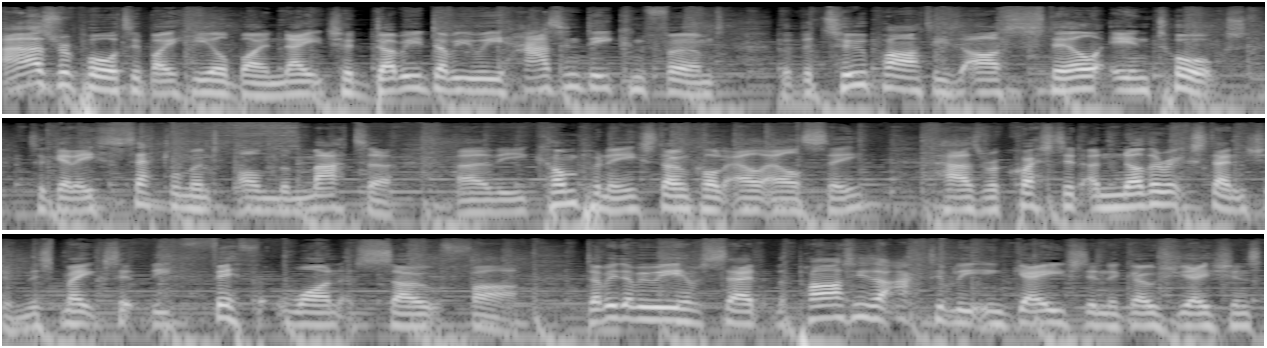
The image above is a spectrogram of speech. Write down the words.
As reported by Heel by Nature, WWE has indeed confirmed that the two parties are still in talks to get a settlement on the matter. Uh, the company, Stone Cold LLC, has requested another extension. This makes it the fifth one so far. WWE have said the parties are actively engaged in negotiations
